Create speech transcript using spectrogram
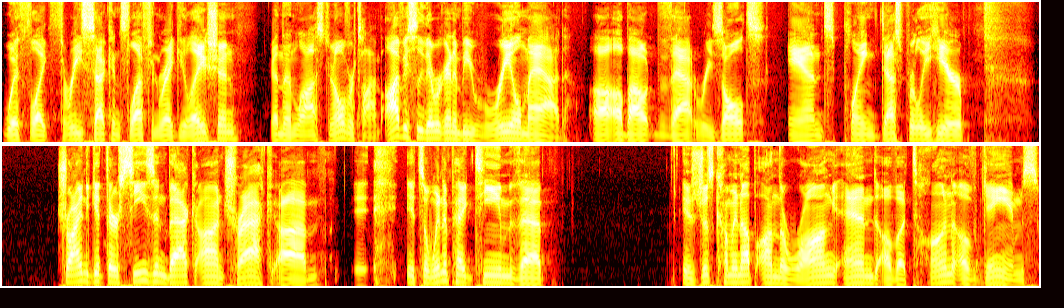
with like three seconds left in regulation and then lost in overtime. Obviously, they were going to be real mad uh, about that result and playing desperately here, trying to get their season back on track. Um, it, it's a Winnipeg team that is just coming up on the wrong end of a ton of games.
